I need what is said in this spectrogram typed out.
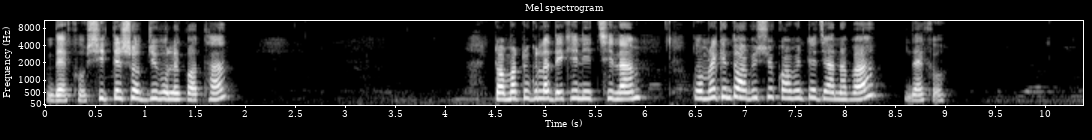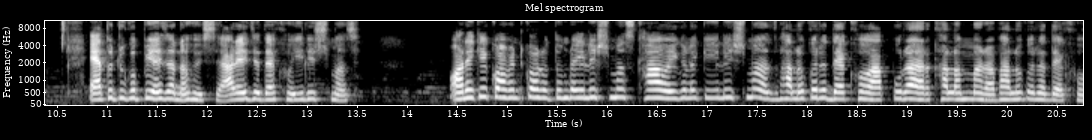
দেখো, শীতের সবজি বলে কথা। টমাটোগুলো দেখে নিচ্ছিলাম। তোমরা কিন্তু অবশ্যই কমেন্টে জানাবা। দেখো এতটুকু পেঁয়াজ আনা হয়েছে। আর এই যে দেখো ইলিশ মাছ। অনেকে কমেন্ট করো, তোমরা ইলিশ মাছ খাও? এগুলো কি ইলিশ মাছ? ভালো করে দেখো, আপুরা আর খালাম্মারা, ভালো করে দেখো।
